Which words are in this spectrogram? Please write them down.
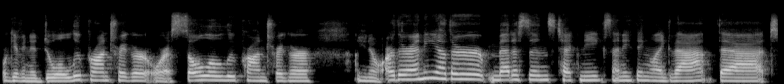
we're giving a dual Lupron trigger or a solo Lupron trigger. You know, are there any other medicines, techniques, anything like that that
